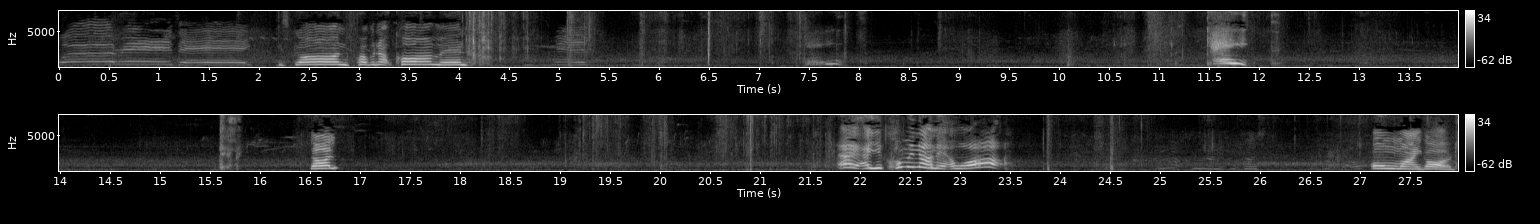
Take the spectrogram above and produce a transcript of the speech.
Where is he? He's gone. Probably not coming. Kate. Kate. Lol. Hey, are you coming on it or what? Oh my god.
